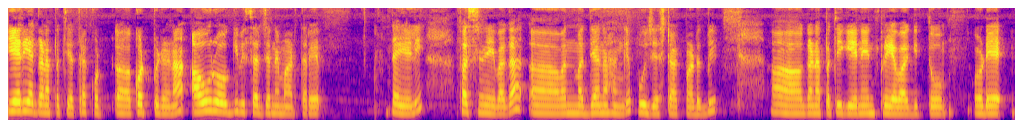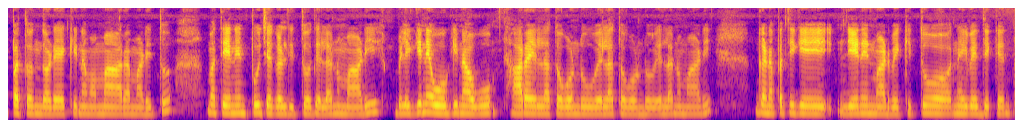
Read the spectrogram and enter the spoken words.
ಏರಿಯಾ ಗಣಪತಿ ಹತ್ರ ಕೊಟ್ ಕೊಟ್ಬಿಡೋಣ. ಅವ್ರು ಹೋಗಿ ವಿಸರ್ಜನೆ ಮಾಡ್ತಾರೆ ಅಂತ ಹೇಳಿ ಫಸ್ಟ್ನೇ ಇವಾಗ ಒಂದು ಮಧ್ಯಾಹ್ನ ಹಾಗೆ ಪೂಜೆ ಸ್ಟಾರ್ಟ್ ಮಾಡಿದ್ವಿ. ಗಣಪತಿಗೆ ಏನೇನು ಪ್ರಿಯವಾಗಿತ್ತು ಒಡೆ, ಇಪ್ಪತ್ತೊಂದು ಒಡೆ ಹಾಕಿ ನಮ್ಮಮ್ಮ ಹಾರ ಮಾಡಿತ್ತು. ಮತ್ತು ಏನೇನು ಪೂಜೆಗಳದಿತ್ತು ಅದೆಲ್ಲನೂ ಮಾಡಿ, ಬೆಳಿಗ್ಗೆನೇ ಹೋಗಿ ನಾವು ಹಾರ ಎಲ್ಲ ತೊಗೊಂಡು, ಹೂವೆಲ್ಲ ತೊಗೊಂಡು ಎಲ್ಲನೂ ಮಾಡಿ, ಗಣಪತಿಗೆ ಏನೇನು ಮಾಡಬೇಕಿತ್ತು ನೈವೇದ್ಯಕ್ಕೆ ಅಂತ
